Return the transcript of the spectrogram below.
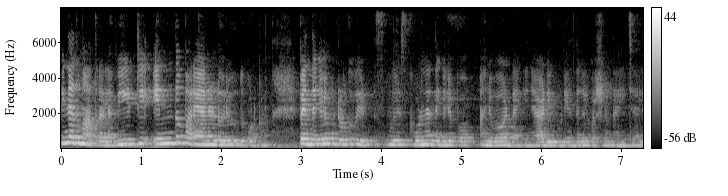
പിന്നെ അത് മാത്രമല്ല വീട്ടിൽ എന്തും പറയാനുള്ള ഒരു ഇത് കൊടുക്കണം. ഇപ്പോൾ എന്തെങ്കിലും കുട്ടികൾക്ക് വീട്ട് സ്കൂളിൽ നിന്ന് എന്തെങ്കിലും ഇപ്പോൾ അനുഭവം ഉണ്ടാക്കി കഴിഞ്ഞാൽ അടികൂടി എന്തെങ്കിലും പ്രശ്നം ഉണ്ടായിച്ചാൽ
